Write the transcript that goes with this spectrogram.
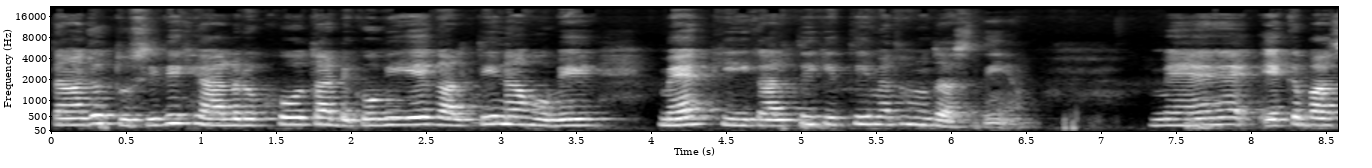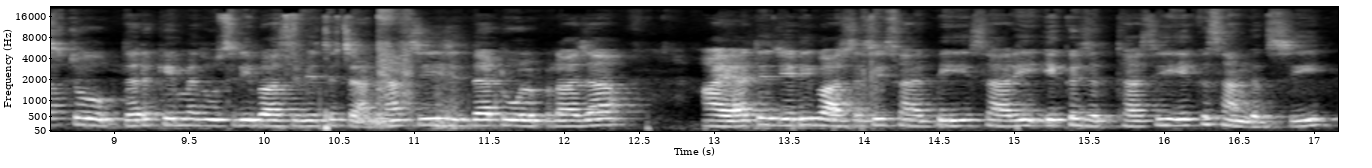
ਤਾਂ ਜੋ ਤੁਸੀਂ ਵੀ ਖਿਆਲ ਰੱਖੋ, ਤੁਹਾਡੇ ਕੋ ਵੀ ਇਹ ਗਲਤੀ ਨਾ ਹੋਵੇ। ਮੈਂ ਕੀ ਗਲਤੀ ਕੀਤੀ ਮੈਂ ਤੁਹਾਨੂੰ ਦੱਸਦੀ ਆ। ਮੈਂ ਇੱਕ ਬੱਸ 'ਚੋਂ ਉਤਰ ਕੇ ਮੈਂ ਦੂਸਰੀ ਬੱਸ ਵਿੱਚ ਚੜ੍ਹਨਾ ਸੀ, ਜਿੱਦਾਂ ਟੋਲ ਪਲਾਜ਼ਾ ਆਇਆ ਤੇ ਜਿਹੜੀ ਬੱਸ ਸੀ ਸਾਡੀ, ਸਾਰੀ ਇੱਕ ਜੱਥਾ ਸੀ, ਇੱਕ ਸੰਗਤ ਸੀ,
